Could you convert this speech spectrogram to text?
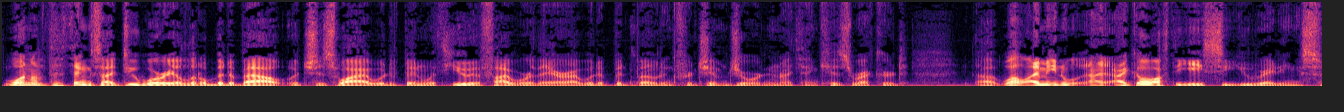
One of the things I do worry a little bit about, which is why I would have been with you if I were there, I would have been voting for Jim Jordan. I think his record. Uh, well, I mean, I, I, go off the ACU ratings.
